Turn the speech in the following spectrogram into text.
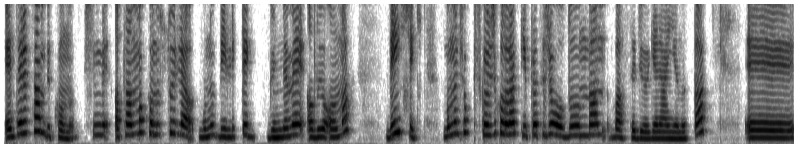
enteresan bir konu. Şimdi atanma konusuyla bunu birlikte gündeme alıyor olmak değişik. Bunun çok psikolojik olarak yıpratıcı olduğundan bahsediyor gelen yanıtta. Ee,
